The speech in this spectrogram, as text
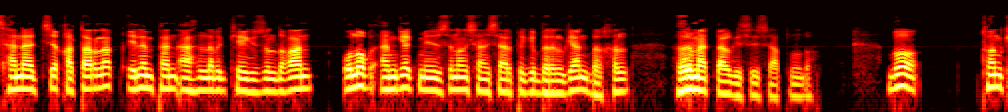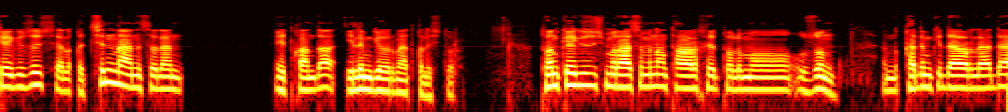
san'atchi qatorliq ilm fan ahllariga kiygizildigan ulug' amgak mevzusining shan sharpiga berilgan bir xil hurmat belgisi hisoblanadi. Bu to'n kiygizish chin ma'nosi bilan aytganda ilmga hurmat qilishdir. To'n kiygizish murosimining tarixi to'limi uzun. Qadimki davrlarda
